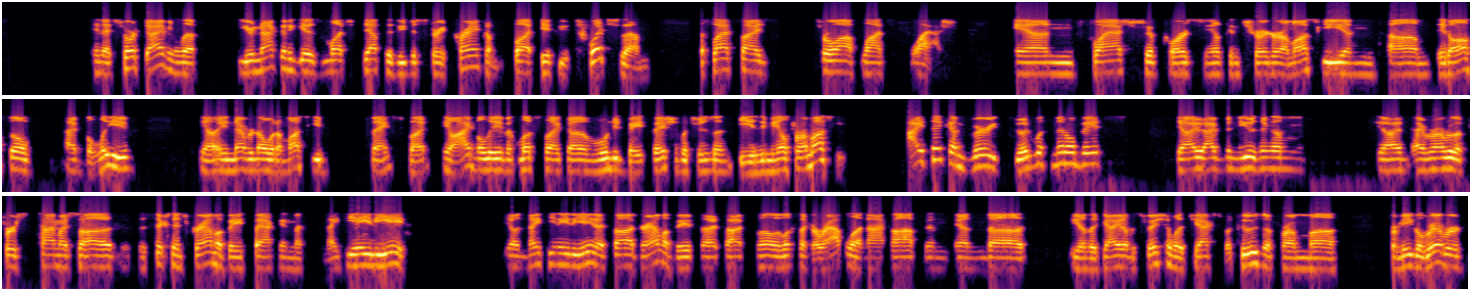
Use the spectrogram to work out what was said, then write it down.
in a short diving lift, you're not going to get as much depth if you just straight crank them. But if you twitch them, the flat sides throw off lots of flash. And flash, of course, you know, can trigger a muskie, and um, it also, I believe, you know, you never know what a muskie thinks, but you know, I believe it looks like a wounded bait fish, which is an easy meal for a muskie. I think I'm very good with minnow baits. You know, I, I've been using them you know, I, I remember the first time I saw the six inch grandma bait back in 1988. You know, in 1988, I saw a grandma bait, and I thought, well, it looks like a Rapala knockoff. And and uh, you know, the guy that was fishing with Jack Spakuza from uh, from Eagle River,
